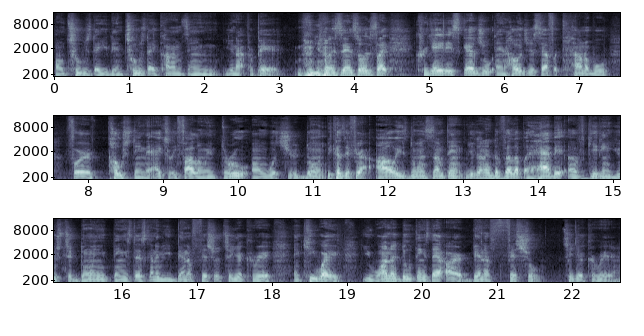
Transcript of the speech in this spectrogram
on Tuesday, then Tuesday comes and you're not prepared. you know what I'm saying? So it's like create a schedule and hold yourself accountable for posting and actually following through on what you're doing. Because if you're always doing something, you're to develop a habit of getting used to doing things that's to be beneficial to your career. And keyword, you want to do things that are beneficial to your career.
